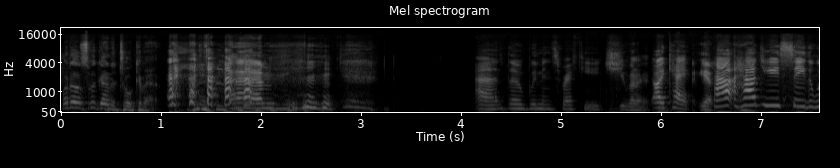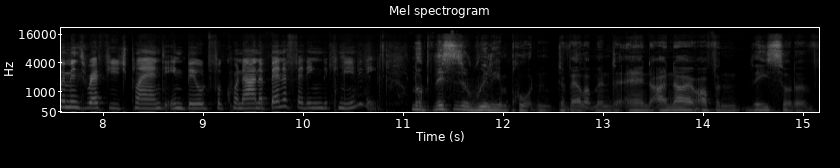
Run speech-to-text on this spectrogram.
What else are we going to talk about? um, Uh, the women's refuge. You wanna- okay. Yep. How, how do you see the women's refuge planned in build for Kwinana benefiting the community? Look, this is a really important development, and I know often these sort of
